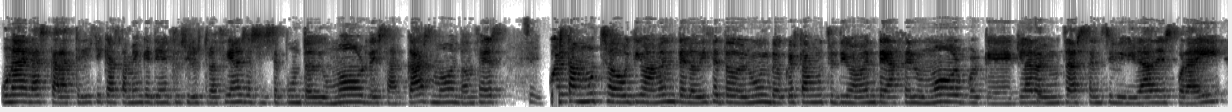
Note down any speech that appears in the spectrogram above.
una de las características también que tienen tus ilustraciones es ese punto de humor, de sarcasmo, entonces cuesta mucho últimamente, lo dice todo el mundo, cuesta mucho últimamente hacer humor, porque claro, hay muchas sensibilidades por ahí.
